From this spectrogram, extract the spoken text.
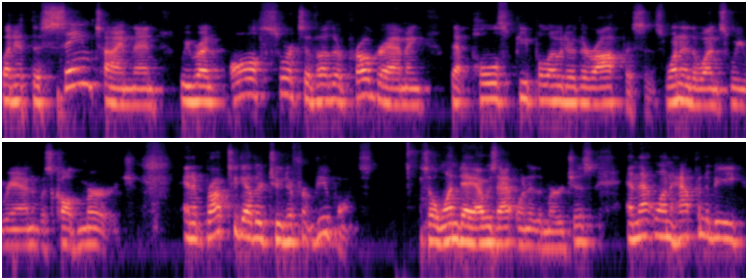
But at the same time, then we run all sorts of other programming that pulls people out of their offices. One of the ones we ran was called Merge, and it brought together two different viewpoints. So one day I was at one of the merges, and that one happened to be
